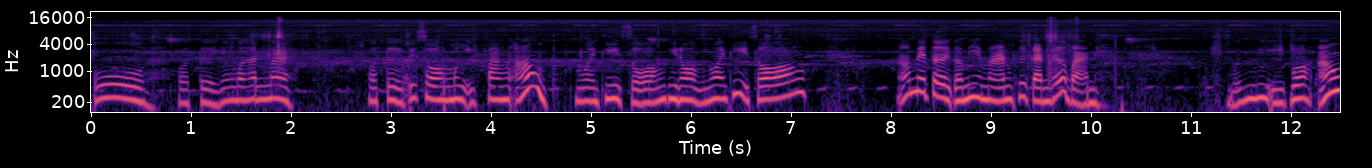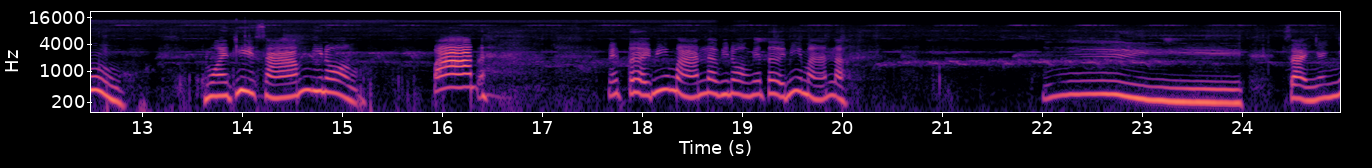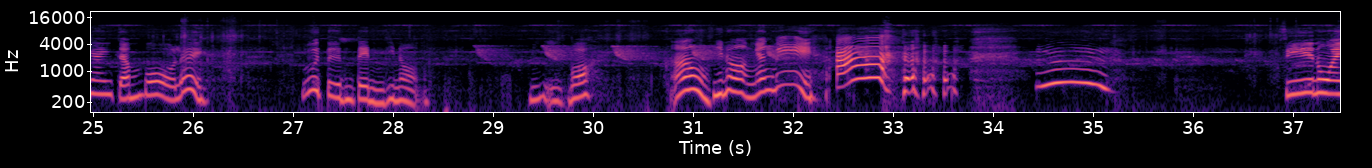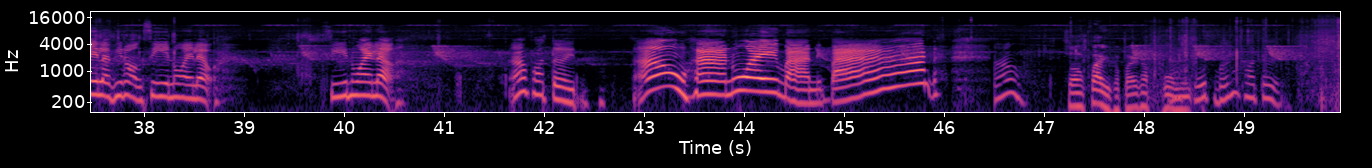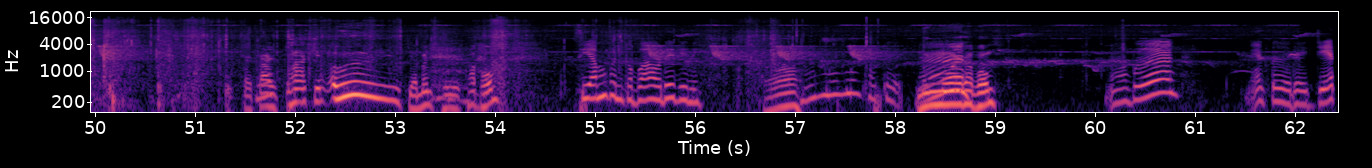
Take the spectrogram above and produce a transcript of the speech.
โอ้พอเตยยังบ่ทันมาพอเตยไปซองมึงอีกฟังเอ้าหน่วยที่สองพี่น้องหน่วยที่สองเอ้าแม่เตยก็มีหมานคือกันเด้อบานมึงมีอีกบ่เอ้าหน่วยที่สามพี่น้องปาดแม่เตยมีหมานแล้วพี่น้องแม่เตยมีหมานล่ะเอ้ยใส่ใหญ่ๆจัมโบ้เลยอุ้ตื่นเต้นพี่น้อง มีอีกบ่เอ้าพี่น้องยังมีอ้าอื้อสี่หน่วยแล้วพี่น้องสี่หน่วยแล้วสี่หน่วยแล้วเอ้าพอเตยเอ้าห้าหน่วยบาทนี่ปาดเอ้าซองไฟเข้าไปครับพงเฮ็ดเบิ้งพอเตยไปไกลหากินเอ้ยเกี่ยมันถือครับผม เสียมเพิ่นก็บ่เอาได้ดินี่ หนึ่งหน่วยครับผมเอาเบิ้งแม่เตยได้เจ็ด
